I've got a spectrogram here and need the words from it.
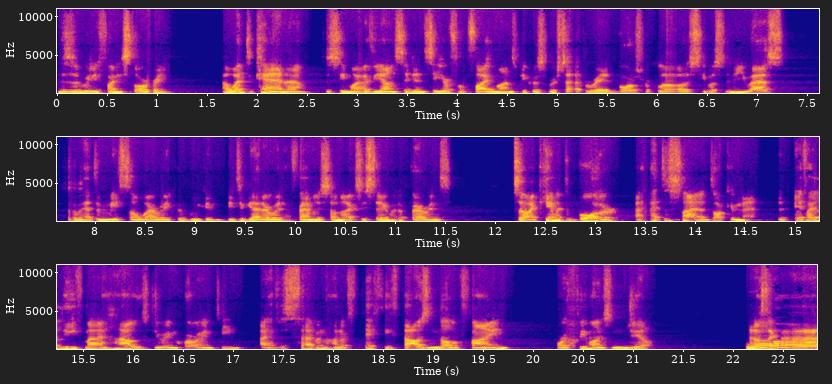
this is a really funny story I went to Canada to see my fiance. Didn't see her for five months because we're separated. Borders were closed. She was in the US, so we had to meet somewhere we could we could be together with her family. So I'm actually staying with her parents. So I came at the border. I had to sign a document that if I leave my house during quarantine, I have a seven hundred fifty thousand dollar fine or three months in jail. And I was like, ah,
